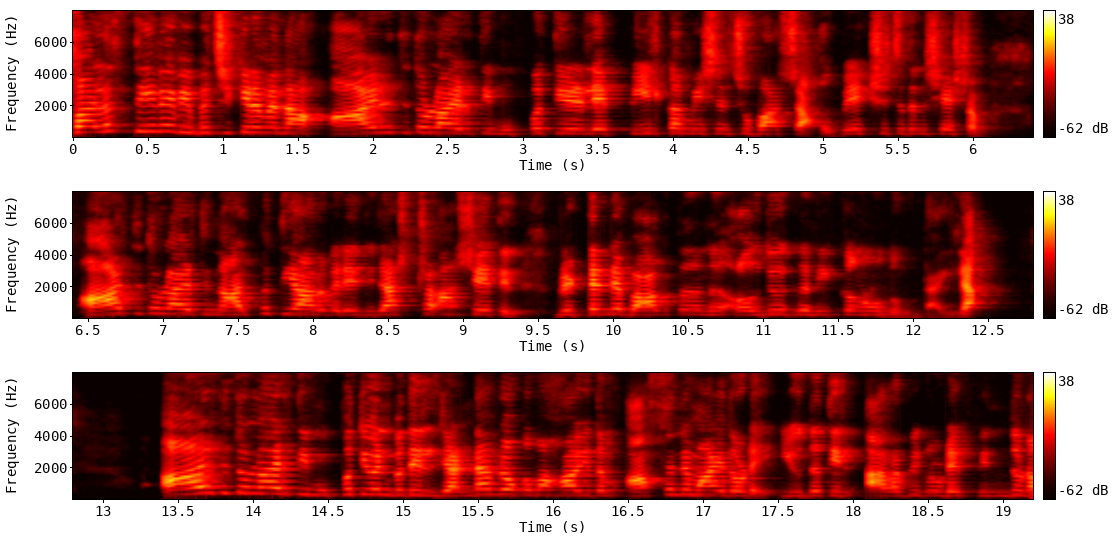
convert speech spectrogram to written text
ഫലസ്തീനെ വിഭജിക്കണമെന്ന ആയിരത്തി തൊള്ളായിരത്തി മുപ്പത്തിയേഴിലെ പീൽ കമ്മീഷൻ ശുപാർശ ഉപേക്ഷിച്ചതിന് ശേഷം ആയിരത്തി തൊള്ളായിരത്തി നാൽപ്പത്തി ആറ് വരെ ദ്വിരാഷ്ട്ര ആശയത്തിൽ ബ്രിട്ടന്റെ ഭാഗത്തു നിന്ന് ഔദ്യോഗിക നീക്കങ്ങളൊന്നും ഉണ്ടായില്ല. ആയിരത്തി തൊള്ളായിരത്തി മുപ്പത്തി ഒൻപതിൽ രണ്ടാം ലോക മഹായുദ്ധം ആസന്നമായതോടെ യുദ്ധത്തിൽ അറബികളുടെ പിന്തുണ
